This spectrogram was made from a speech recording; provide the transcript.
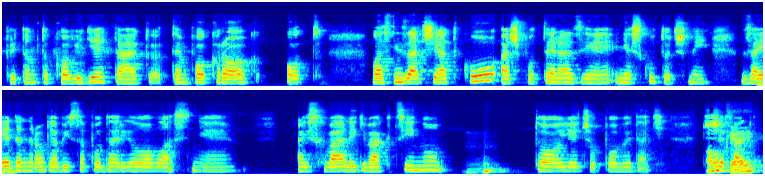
pri tomto covide, tak ten pokrok od vlastne začiatku až po teraz je neskutočný. Za mhm. jeden rok, aby sa podarilo vlastne aj schváliť vakcínu, mm. To je čo povedať. Čiže okay. fakt...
